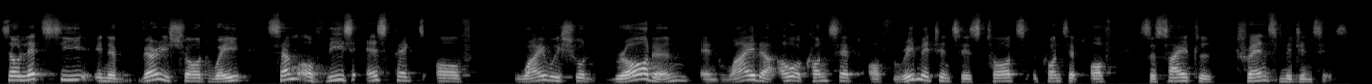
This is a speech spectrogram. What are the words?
So let's see in a very short way some of these aspects of why we should broaden and widen our concept of remittances towards a concept of societal transmittances.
